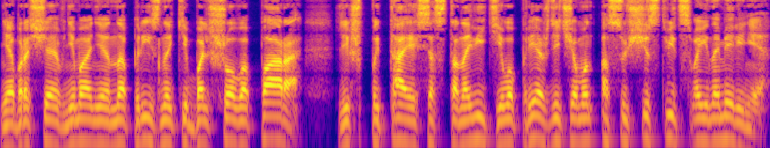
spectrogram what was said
не обращая внимания на признаки большого пара, лишь пытаясь остановить его прежде, чем он осуществит свои намерения,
